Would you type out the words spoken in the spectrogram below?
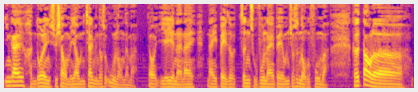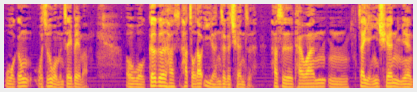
应该很多人就像我们一样，我们家里面都是务农的嘛。然后爷爷奶奶那一辈，就曾祖父那一辈，我们就是农夫嘛。可是到了我跟我就是我们这一辈嘛。哦，我哥哥他他走到艺人这个圈子，他是台湾嗯在演艺圈里面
